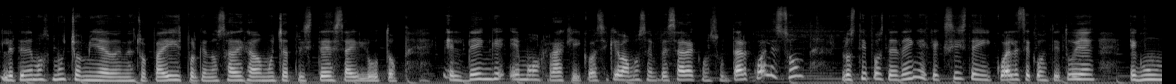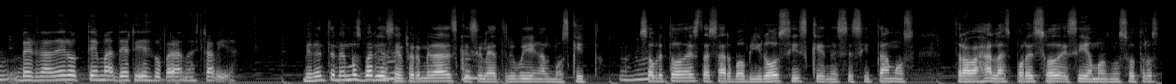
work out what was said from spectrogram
le tenemos mucho miedo en nuestro país porque nos ha dejado mucha tristeza y luto, el dengue hemorrágico. Así que vamos a empezar a consultar cuáles son los tipos de dengue que existen y cuáles se constituyen en un verdadero tema de riesgo para nuestra vida. Miren, tenemos varias enfermedades que se le atribuyen al mosquito, sobre todo estas arbovirosis que necesitamos trabajarlas. Por eso decíamos nosotros,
